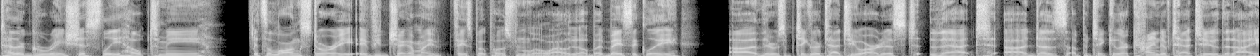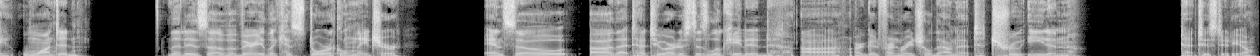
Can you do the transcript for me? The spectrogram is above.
Tyler graciously helped me. It's a long story. If you check out my Facebook post from a little while ago, but basically, uh, there was a particular tattoo artist that uh, does a particular kind of tattoo that I wanted, that is of a very like historical nature. And so uh, that tattoo artist is located, uh, our good friend Rachel down at True Eden Tattoo Studio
